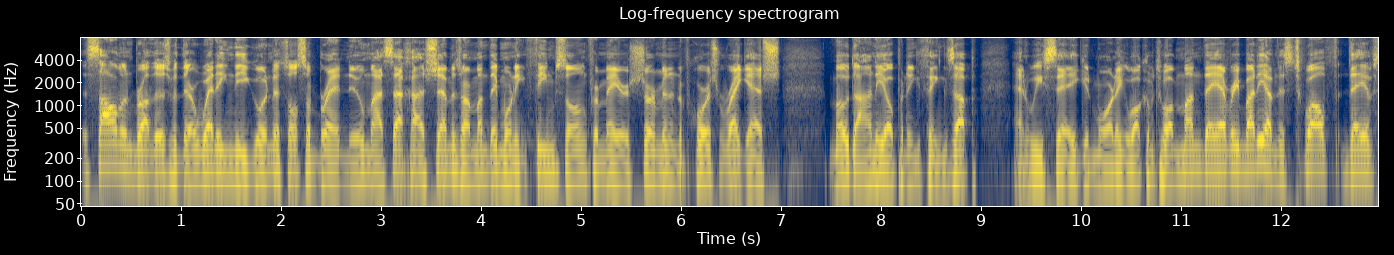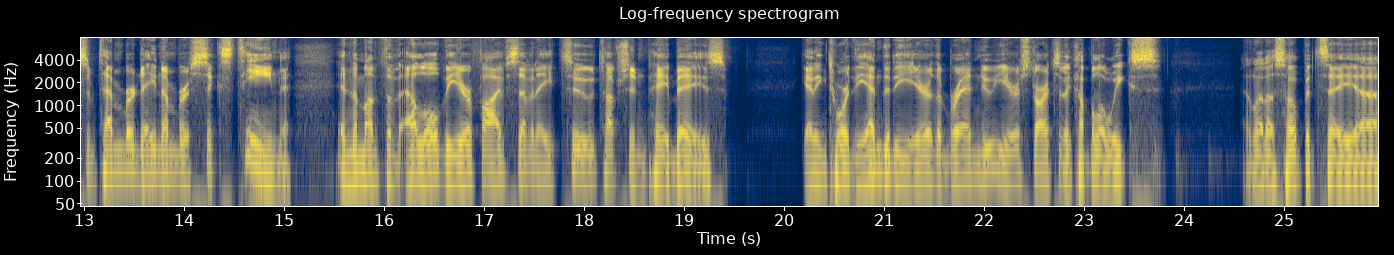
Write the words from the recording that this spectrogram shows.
The Solomon Brothers with their wedding nigun. It's also brand new. Masecha Hashem is our Monday morning theme song for Mayor Sherman. And of course, Regesh Modani opening things up. And we say good morning. Welcome to a Monday, everybody, on this 12th day of September, day number 16 in the month of Elul, the year 5782, Tufshin Pei Bays. Getting toward the end of the year. The brand new year starts in a couple of weeks. And let us hope it's a uh,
